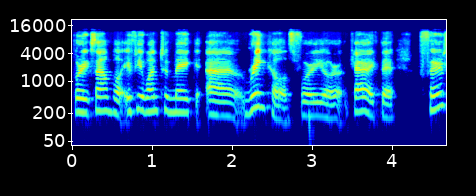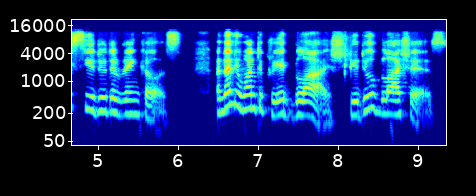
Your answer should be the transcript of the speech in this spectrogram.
For example, if you want to make uh, wrinkles for your character, first you do the wrinkles. And then you want to create blush, you do blushes.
